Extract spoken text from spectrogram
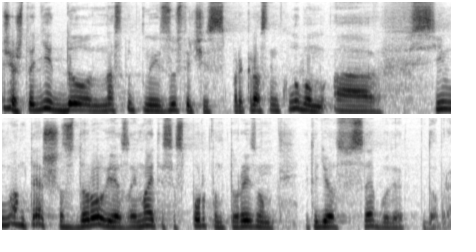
Ну Що ж, тоді до наступної зустрічі з прекрасним клубом. А всім вам теж здоров'я, займайтеся спортом, туризмом, і тоді у вас все буде добре.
